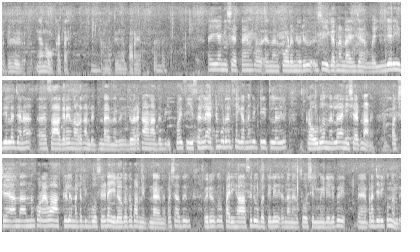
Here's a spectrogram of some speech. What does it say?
അത് ഞാൻ നോക്കട്ടെ. എന്നിട്ട് ഞാൻ പറയാം. ഈ അനീഷേട്ടൻ എന്താണ് കോടന്നൂർ ഒരു സ്വീകരണം ഉണ്ടായിരുന്നു. ജന വലിയ രീതിയിലുള്ള ജന സാഗരം അവിടെ കണ്ടിട്ടുണ്ടായിരുന്നത്. ഇതുവരെ കാണാത്ത ഇപ്പോൾ സീസണിൽ ഏറ്റവും കൂടുതൽ സ്വീകരണം കിട്ടിയിട്ടുള്ളതിൽ ക്രൗഡ് വന്നിട്ടുള്ള അനീഷേട്ടനാണ് പക്ഷേ അന്ന് അന്ന് കുറേ വാക്കുകൾ മറ്റേ ബിഗ് ബോസിൽ ഡയലോഗൊക്കെ പറഞ്ഞിട്ടുണ്ടായിരുന്നു. പക്ഷെ അത് ഒരു പരിഹാസ രൂപത്തിൽ എന്താണ് സോഷ്യൽ മീഡിയയിൽ പ്രചരിക്കുന്നുണ്ട്.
